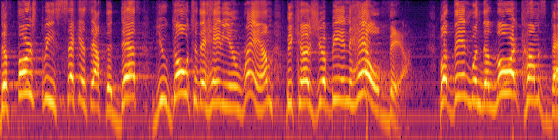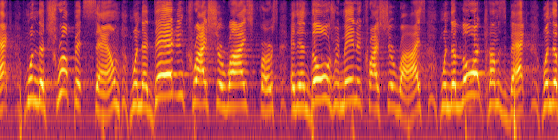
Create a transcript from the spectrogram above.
the first three seconds after death, you go to the Hadean realm because you're being held there. But then when the Lord comes back, when the trumpets sound, when the dead in Christ shall rise first, and then those remaining in Christ shall rise, when the Lord comes back, when the,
